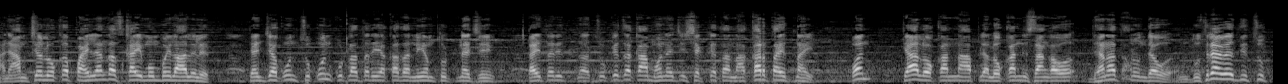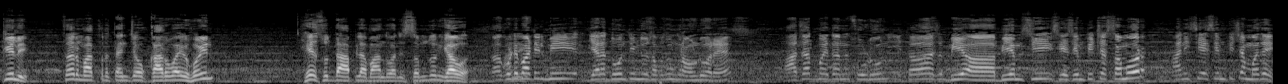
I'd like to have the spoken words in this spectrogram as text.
आणि आमचे लोक पहिल्यांदाच काही मुंबईला आलेले आहेत. त्यांच्याकडून चुकून कुठला तरी एखादा नियम तुटण्याची काहीतरी चुकीचं काम होण्याची शक्यता नाकारता येत नाही. पण त्या लोकांना आपल्या लोकांनी सांगावं ध्यानात आणून द्यावं. दुसऱ्या वेळेस ती चूक केली तर मात्र त्यांच्यावर कारवाई होईल हे सुद्धा आपल्या बांधवांनी समजून घ्यावं. काकुटे पाटील मी गेल्या दोन तीन दिवसापासून ग्राउंडवर आहे. आझाद मैदान सोडून इथं बीएमसी सीएसएमटीच्या समोर आणि सीएसएमटीच्या मध्ये.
